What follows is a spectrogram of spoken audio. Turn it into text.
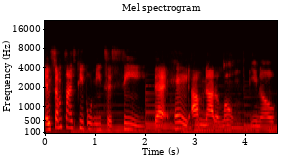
and sometimes people need to see that hey i'm not alone you know?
